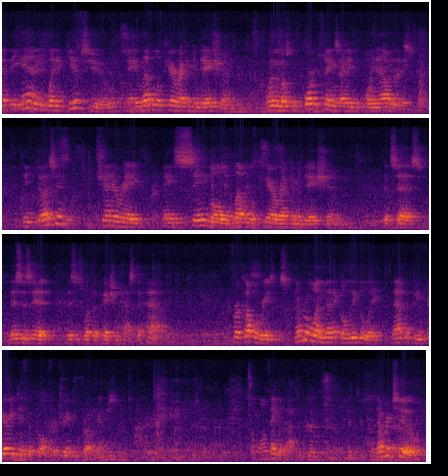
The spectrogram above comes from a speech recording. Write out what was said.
at the end, when it gives you a level of care recommendation, one of the most important things I need to point out is it doesn't generate a single level of care recommendation that says, this is it, this is what the patient has to have. For a couple reasons. Number one, medical legally, that would be very difficult for treatment programs. Think about it. Number two,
